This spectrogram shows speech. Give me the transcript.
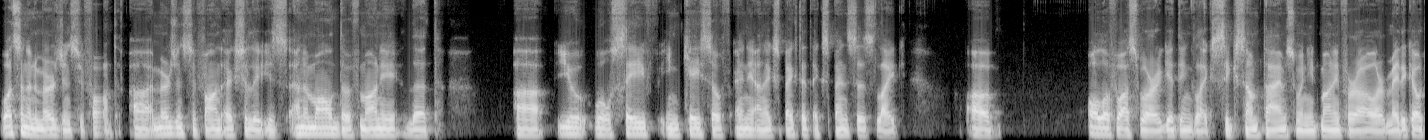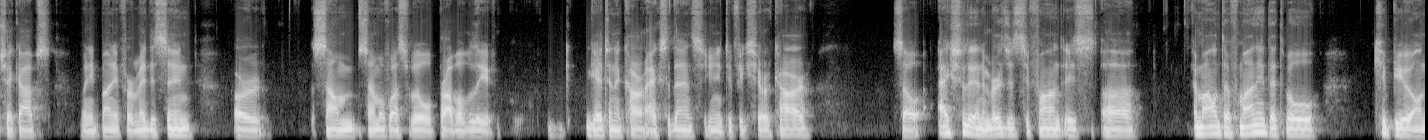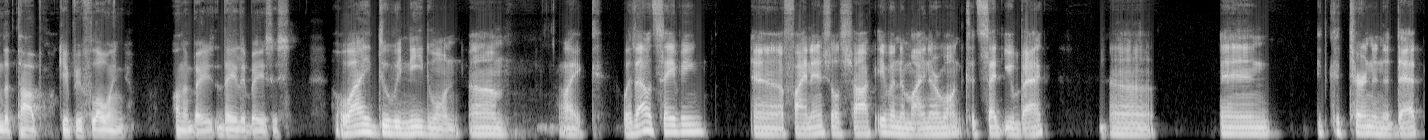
What's an emergency fund? Uh, emergency fund actually is an amount of money that uh, you will save in case of any unexpected expenses, like uh, all of us were getting like sick sometimes. We need money for our medical checkups. We need money for medicine, or some some of us will probably get in a car accident. You need to fix your car so actually, an emergency fund is uh, amount of money that will keep you on the top, keep you flowing on a ba- daily basis. Why do we need one? Um, like without saving, a financial shock, even a minor one, could set you back, uh, and it could turn into debt.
